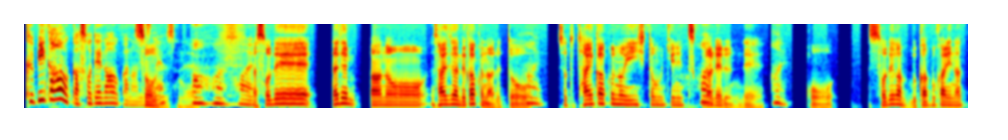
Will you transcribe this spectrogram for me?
首が合うか袖が合うかなんですね。そうですね。あはいはい。袖、大体、あのーサイズがでかくなると、はいちょっと体格のいい人向けに作られるんで、はい。こう、袖がブカブカになって、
